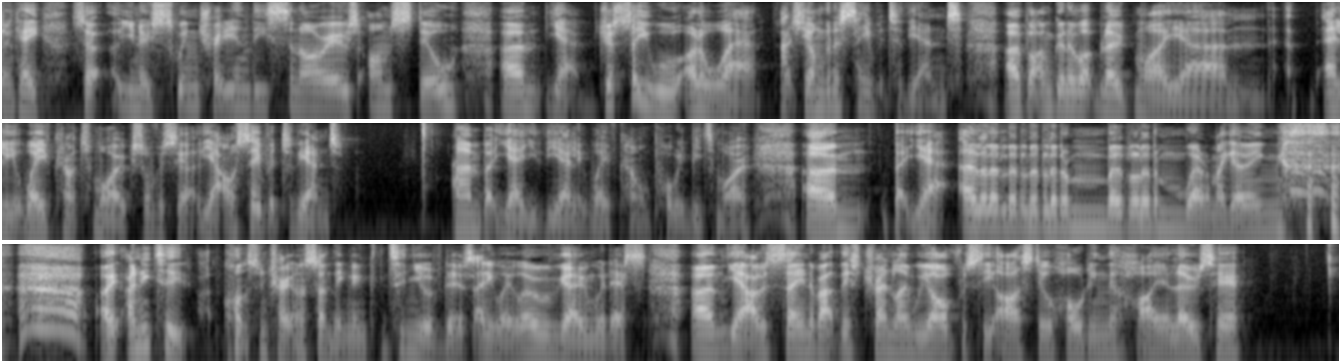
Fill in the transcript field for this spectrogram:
Okay, so you know, swing trading these scenarios, I'm still, um, yeah, just so you all are aware. Actually, I'm going to save it to the end, uh, but I'm going to upload my um, Elliott wave count tomorrow because obviously, yeah, I'll save it to the end. Um, but yeah, the Elliott wave count will probably be tomorrow. Um, but yeah, where am I going? I, I, need to concentrate on something and continue with this. Anyway, where are we going with this? Um, yeah, I was saying about this trend line. We obviously are still holding the higher lows here.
